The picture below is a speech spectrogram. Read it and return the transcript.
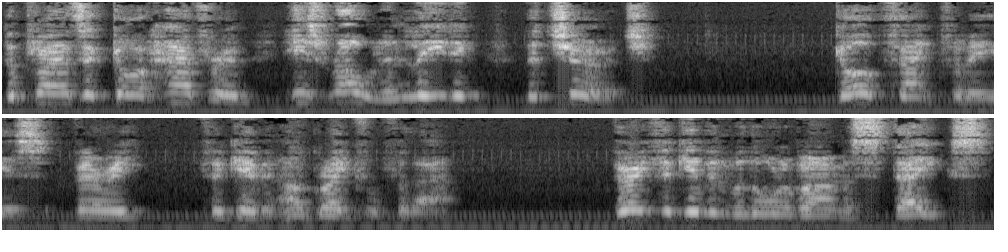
the plans that God had for him, his role in leading the church? God, thankfully, is very forgiving. I'm grateful for that. Very forgiving with all of our mistakes,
